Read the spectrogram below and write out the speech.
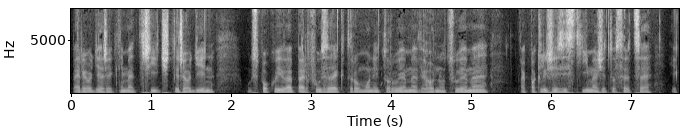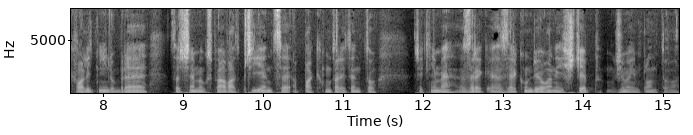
periodě, řekněme 3-4 hodin uspokojivé perfuze, kterou monitorujeme, vyhodnocujeme, tak pak, když zjistíme, že to srdce je kvalitní, dobré, začneme uspávat příjemce a pak mu tady tento, řekněme, zrekondiovaný štěp můžeme implantovat.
